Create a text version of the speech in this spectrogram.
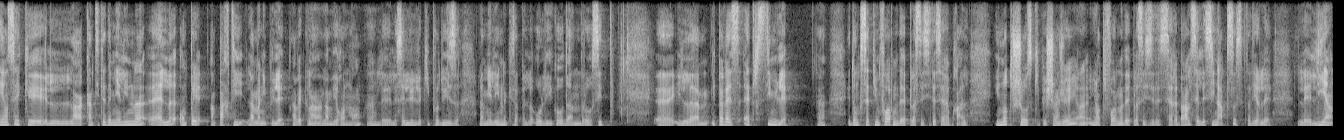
Et on sait que la quantité de myéline, elle, on peut en partie la manipuler avec l'en- l'environnement. hein. Les, les cellules qui produisent la myéline, qui s'appellent oligodendrocytes, euh, euh, ils peuvent être stimulés. hein. Et donc, c'est une forme de plasticité cérébrale. Une autre chose qui peut changer, un- une autre forme de plasticité cérébrale, c'est les synapses, c'est-à-dire les, liens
